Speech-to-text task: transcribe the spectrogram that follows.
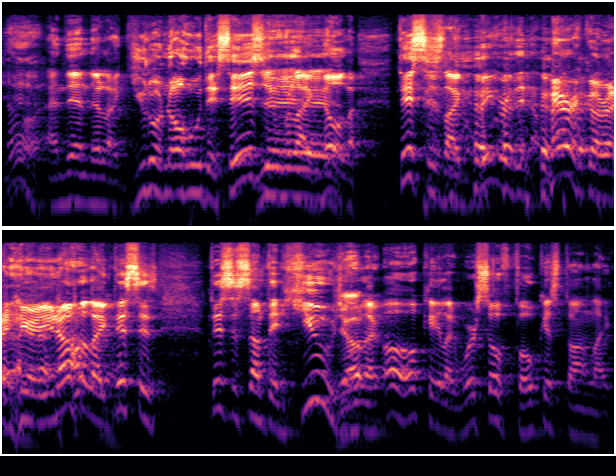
no. Yeah. And then they're like, you don't know who this is? And we're like, no, like, this is like bigger than America right here. You know, like this is this is something huge. Yep. And we're like, oh, okay. Like we're so focused on like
